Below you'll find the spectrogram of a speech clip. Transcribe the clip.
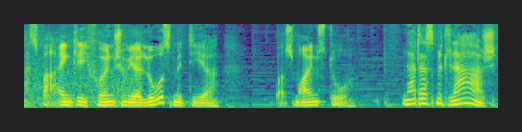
Was war eigentlich vorhin schon wieder los mit dir? Was meinst du? Na, das mit Lars.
